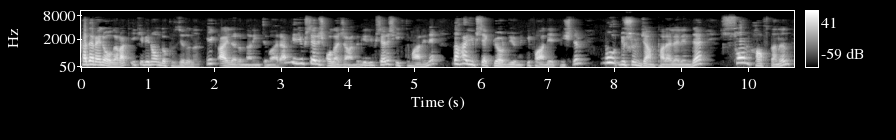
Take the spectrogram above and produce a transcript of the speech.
kademeli olarak 2019 yılının ilk aylarından itibaren bir yükseliş olacağını, bir yükseliş ihtimalini daha yüksek gördüğümü ifade etmiştim. Bu düşüncem paralelinde son haftanın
